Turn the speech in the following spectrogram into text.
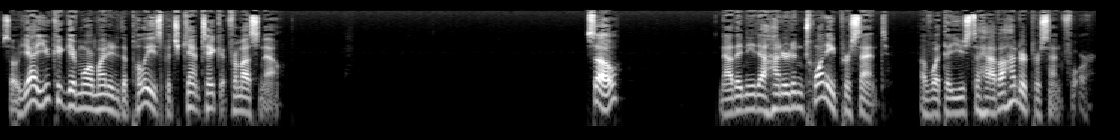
So, yeah, you could give more money to the police, but you can't take it from us now. So, now they need 120% of what they used to have 100% for.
